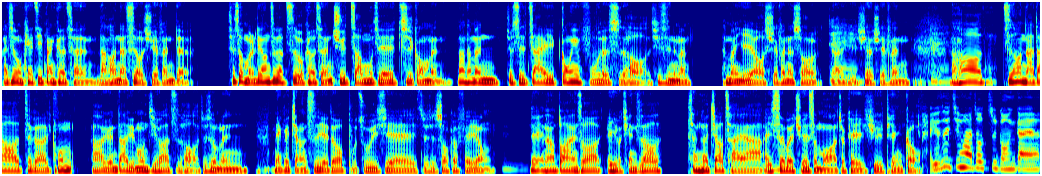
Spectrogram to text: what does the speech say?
而且我们可以自己办课程，然后呢是有学分的。就是我们利用这个自主课程去招募这些志工们，让他们就是在公益服务的时候，其实你们他们也有学分的时候，呃，需要学分。然后之后拿到这个空啊元大圆梦计划之后，就是我们每个讲师也都有补助一些就是授课费用。嗯，对，然后包含说，哎，有钱之后。上课教材啊，哎，设备缺什么就可以去填购。有这个计划之后，志工应该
